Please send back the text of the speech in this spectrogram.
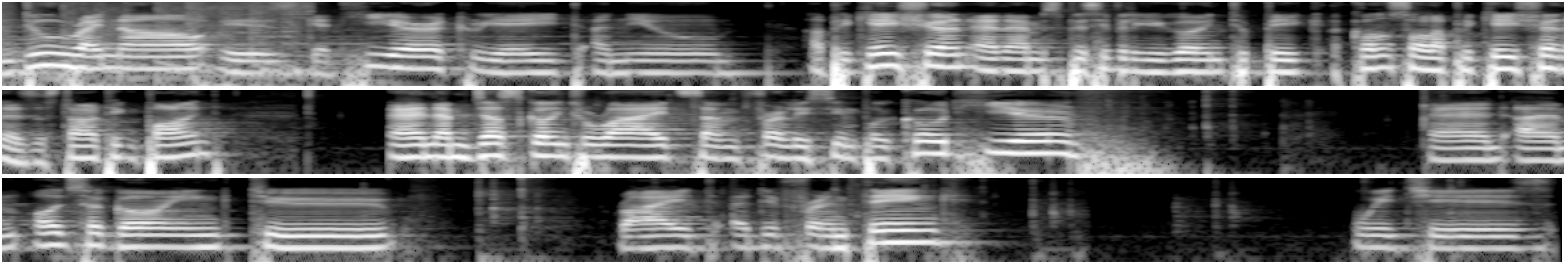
can do right now is get here, create a new application, and I'm specifically going to pick a console application as a starting point. And I'm just going to write some fairly simple code here. And I'm also going to write a different thing, which is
